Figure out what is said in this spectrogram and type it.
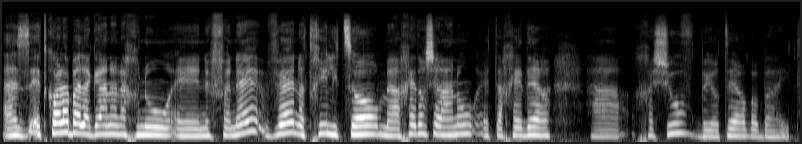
אז את כל הבלגן אנחנו אה, נפנה ונתחיל ליצור מהחדר שלנו את החדר החשוב ביותר בבית.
